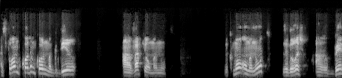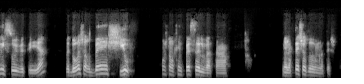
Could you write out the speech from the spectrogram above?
אז פרום קודם כל מגדיר אהבה כאומנות. וכמו אומנות, זה דורש הרבה ניסוי וטעייה, ודורש הרבה שיוף. כמו שאתה מכין פסל ואתה מלטש אותו ומלטש אותו.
